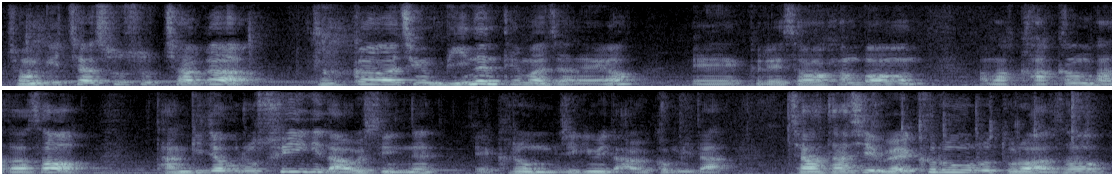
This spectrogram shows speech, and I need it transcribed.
전기차 수소차가 국가가 지금 미는 테마잖아요. 예, 그래서 한번 아마 각광 받아서 단기적으로 수익이 나올 수 있는 예, 그런 움직임이 나올 겁니다. 자, 다시 웰크롬으로 돌아와서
